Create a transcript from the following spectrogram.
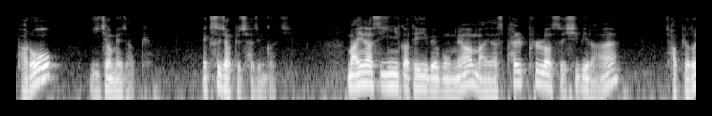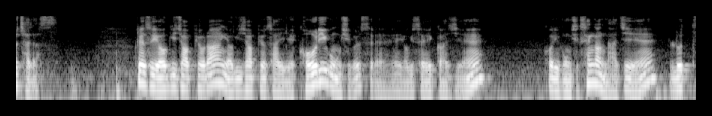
바로 이 점의 좌표 x좌표 찾은 거지. 마이너스 2니까 대입해 보면 마이너스 8 플러스 10이라 좌표도 찾았어. 그래서 여기 좌표랑 여기 좌표 사이에 거리 공식을 쓰래. 여기서 여기까지. 거리 공식 생각나지? 루트.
